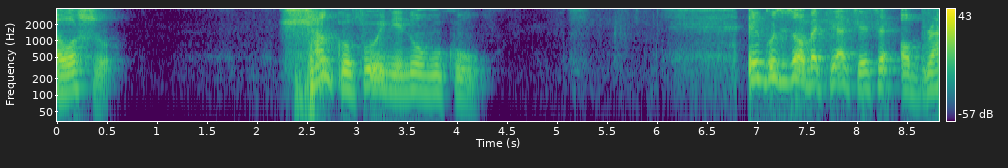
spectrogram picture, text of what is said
ɛwɔ soro. Saa nkurɔfoɔ yi nyɛ na wɔn kum. Nkosi sɛ ɔbɛte aseɛ sɛ ɔbra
